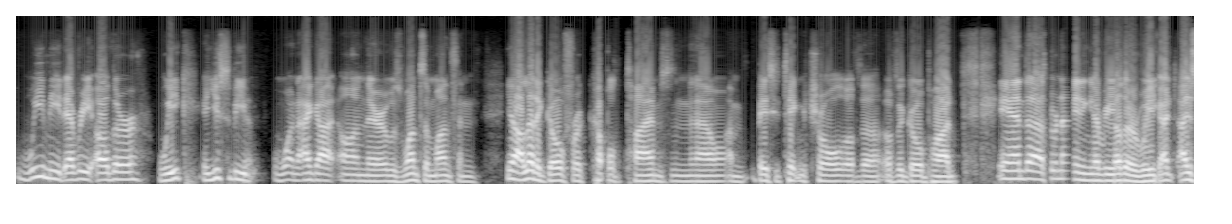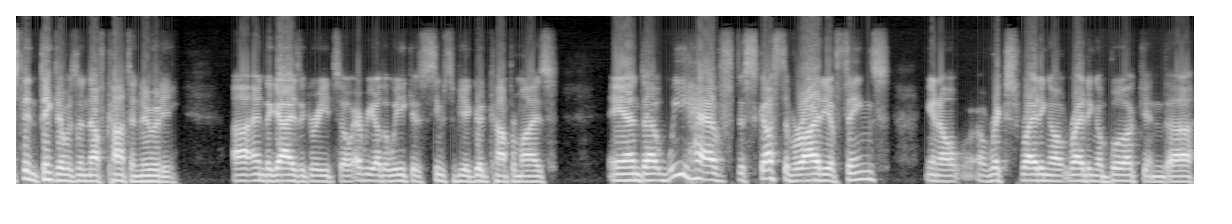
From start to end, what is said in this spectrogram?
we meet every other week. It used to be when I got on there, it was once a month, and you know I let it go for a couple times, and now I'm basically taking control of the of the GoPod, and uh, so we're not meeting every other week. I, I just didn't think there was enough continuity, uh, and the guys agreed. So every other week is seems to be a good compromise, and uh, we have discussed a variety of things. You know, Rick's writing a writing a book, and uh,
